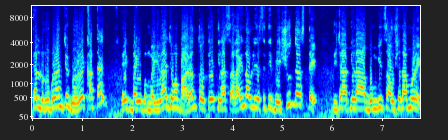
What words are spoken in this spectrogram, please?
त्या रुग्णांचे डोळे खात आहेत एक महिला जेव्हा बाळंत होते तिला सलाईन लावली असते ती बेशुद्ध असते. तिच्या तिला गुंगीच्या औषधामुळे.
